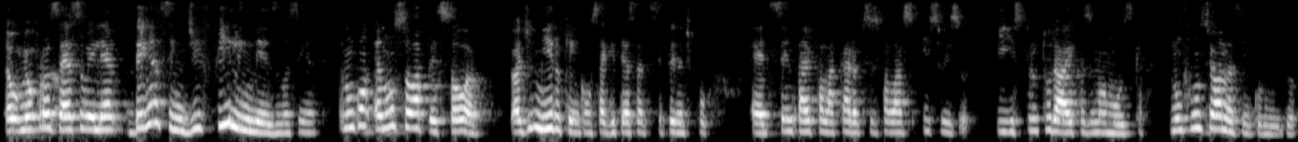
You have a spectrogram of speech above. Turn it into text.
Então, o meu processo, ele é bem assim, de feeling mesmo, assim. Eu não, eu não sou a pessoa, eu admiro quem consegue ter essa disciplina, tipo, é, de sentar e falar, cara, eu preciso falar isso, isso e estruturar e fazer uma música. Não funciona assim comigo.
